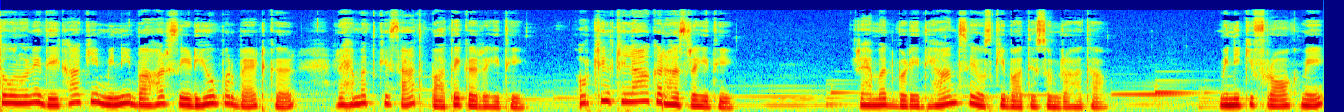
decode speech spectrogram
तो उन्होंने देखा कि मिनी बाहर सीढ़ियों पर बैठकर रहमत के साथ बातें कर रही थी और खिलखिला कर हंस रही थी। रहमत बड़े ध्यान से उसकी बातें सुन रहा था। मिनी की फ्रॉक में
